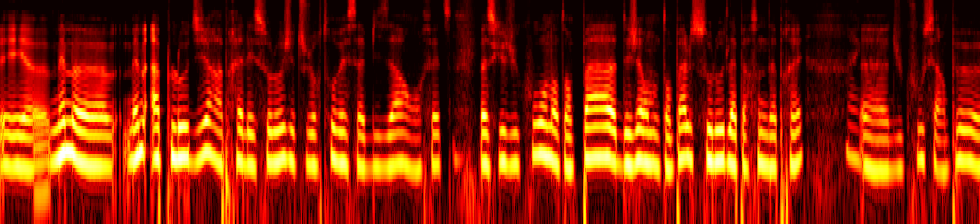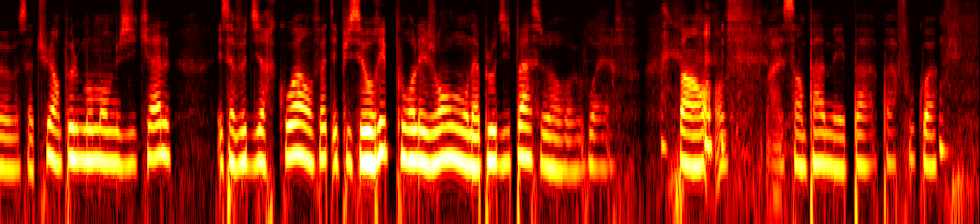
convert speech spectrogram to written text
et euh, même, euh, même applaudir après les solos, j'ai toujours trouvé ça bizarre en fait. Parce que du coup, on n'entend pas, déjà, on n'entend pas le solo de la personne d'après. Euh, du coup, c'est un peu, ça tue un peu le moment musical. Et ça veut dire quoi en fait? Et puis c'est horrible pour les gens où on n'applaudit pas. C'est genre, ouais, enfin, sympa, mais pas, pas fou quoi.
